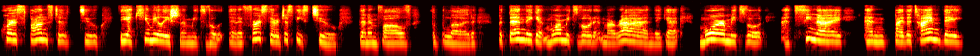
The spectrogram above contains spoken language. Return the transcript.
corresponds to, to the accumulation of mitzvot. That at first there are just these two that involve the blood, but then they get more mitzvot at Marah and they get more mitzvot at Sinai. And by the time they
